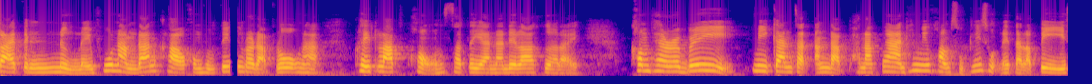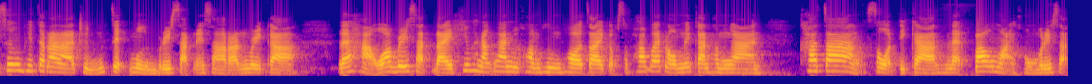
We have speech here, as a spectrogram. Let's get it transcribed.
กลายเป็นหนึ่งในผู้นำด้าน Cloud Computing ระดับโลกนะคะเคล็ดลับของสัตยานาเดล่าคืออะไร Comparably มีการจัดอันดับพนักงานที่มีความสุขที่สุดในแต่ละปี ซึ่งพิจารณาถึง 70,000 บริษัทในสหรัฐอเมริกา และหาว่าบริษัทใดที่พนักงานมีความพึงพอใจกับสภาพแวดล้อมในการทำงาน ค่าจ้าง สวัสดิการ และเป้าหมายของบริษัท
